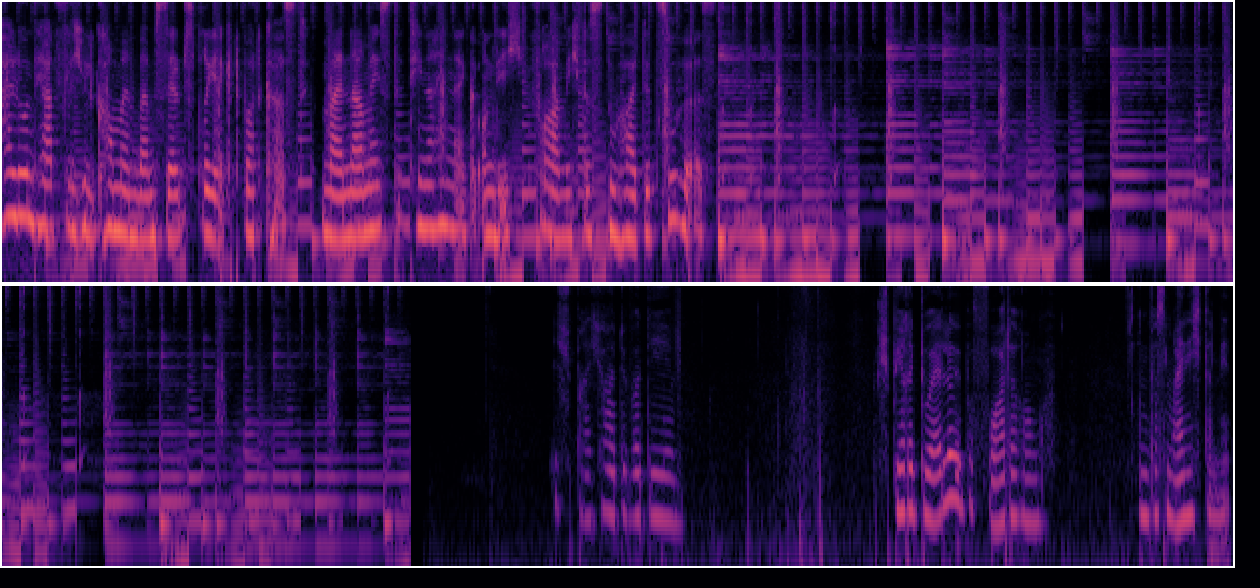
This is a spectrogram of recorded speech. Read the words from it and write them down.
Hallo und herzlich willkommen beim Selbstprojekt Podcast. Mein Name ist Tina Hinneck und ich freue mich, dass du heute zuhörst. Ich spreche heute über die spirituelle Überforderung. Und was meine ich damit?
